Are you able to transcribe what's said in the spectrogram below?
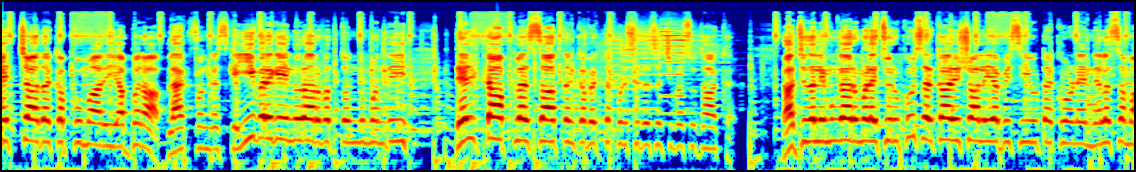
ಹೆಚ್ಚಾದ ಕಪ್ಪು ಮಾರಿ ಅಬ್ಬರ. ಬ್ಲಾಕ್ ಫಂಗಸ್ಗೆ ಈವರೆಗೆ ಇನ್ನೂರ ಅರವತ್ತೊಂದು ಮಂದಿ ಡೆಲ್ಟಾ ಪ್ಲಸ್ ಆತಂಕ ವ್ಯಕ್ತಪಡಿಸಿದ ಸಚಿವ ಸುಧಾಕರ್. ರಾಜ್ಯದಲ್ಲಿ ಮುಂಗಾರು ಮಳೆ ಚುರುಕು, ಸರ್ಕಾರಿ ಶಾಲೆಯ ಬಿಸಿಯೂಟ ಕೋಣೆ ನೆಲಸಮ.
